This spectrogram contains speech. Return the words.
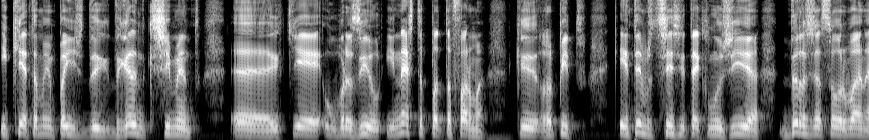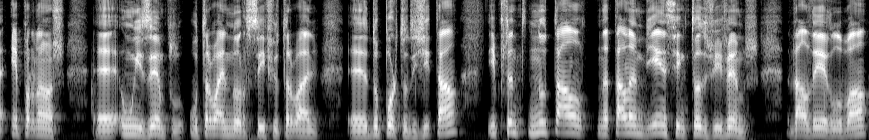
e que é também um país de, de grande crescimento, uh, que é o Brasil, e nesta plataforma que, repito, em termos de ciência e tecnologia, de regeneração urbana, é para nós uh, um exemplo, o trabalho no Recife, o trabalho uh, do Porto Digital, e portanto, no tal, na tal ambiência em que todos vivemos da aldeia global,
